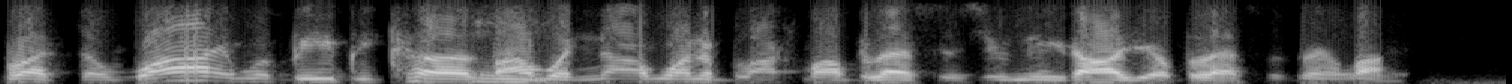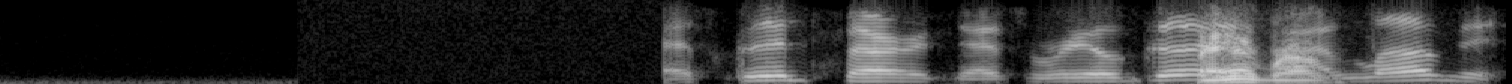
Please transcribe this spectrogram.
But the why would be because I Mm. would not want to block my blessings. You need all your blessings in life. That's good, sir. That's real good. Man, bro. I love it.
